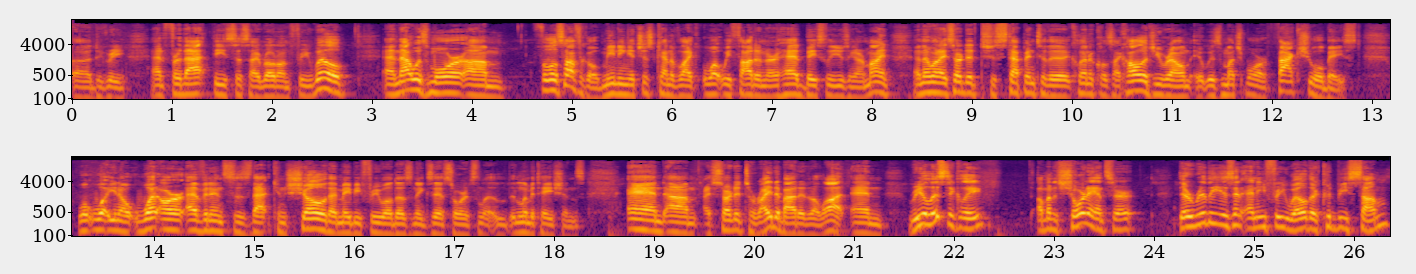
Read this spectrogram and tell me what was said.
uh, degree. And for that thesis, I wrote on free will, and that was more. Um, philosophical, meaning it's just kind of like what we thought in our head, basically using our mind. And then when I started to step into the clinical psychology realm, it was much more factual based. What, what you know, what are evidences that can show that maybe free will doesn't exist or its li- limitations? And um, I started to write about it a lot. And realistically, I'm going to short answer. There really isn't any free will. There could be some,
